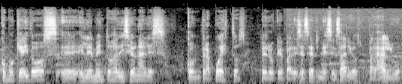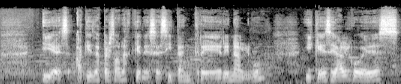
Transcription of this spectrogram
como que hay dos eh, elementos adicionales contrapuestos, pero que parece ser necesarios para algo, y es aquellas personas que necesitan creer en algo, y que ese algo es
